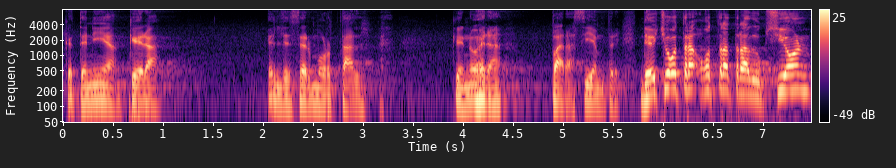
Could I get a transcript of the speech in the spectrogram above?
que tenía, que era el de ser mortal, que no era para siempre. De hecho, otra, otra traducción,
